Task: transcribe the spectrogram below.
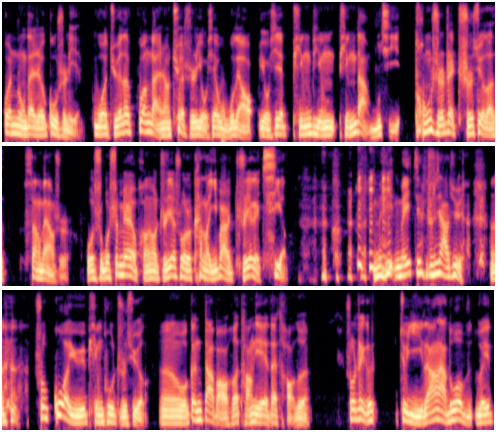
观众在这个故事里，我觉得观感上确实有些无聊，有些平平平淡无奇。同时，这持续了三个半小时。我是我身边有朋友直接说是看到一半直接给气了，没没坚持下去，嗯，说过于平铺直叙了。嗯，我跟大宝和堂姐也在讨论，说这个就以莱昂纳多为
